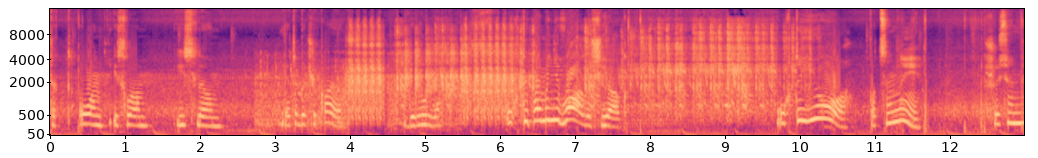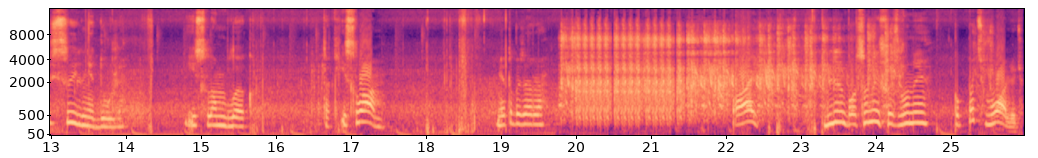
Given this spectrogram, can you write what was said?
Так, он, іслам. Іслам. Я тебе чекаю. Друже. Ух ти, по мені валиш як. Ух ти йо, пацани. Щось вони сильні дуже. Іслам Блек. Так, іслам. Я тебе зараз. Ай! Блін, пацани, щось вони капець валять.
